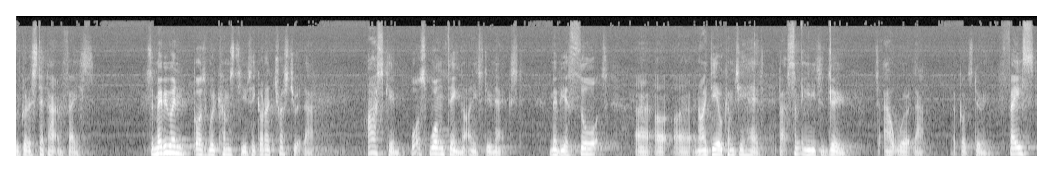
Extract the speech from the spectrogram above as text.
We've got to step out in faith. So maybe when God's word comes to you, say, God, I trust you at that. Ask Him, what's one thing that I need to do next? Maybe a thought, uh, uh, uh, an idea will come to your head about something you need to do to outwork that that God's doing. Faith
